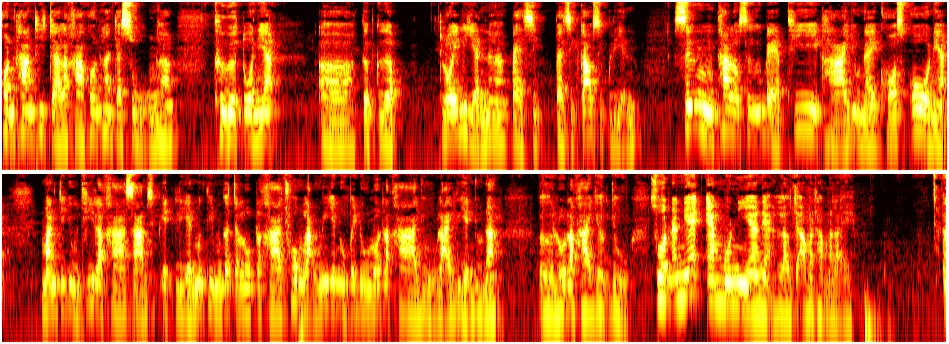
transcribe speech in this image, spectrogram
ค่อนข้างที่จะราคาค่อนข้างจะสูงนะคะ คือตัวเนี้ยเออเกือบเกือบร้อยเหรียญนะคะแปดสิบแปดสิบเก้าสิบเหรียญซึ่งถ้าเราซื้อแบบที่ขายอยู่ในคอสโก้เนี่ย มันจะอยู่ที่ราคา 31 เหรียญบางทีมันก็จะลดราคาช่วงหลังนี่ยันหนูไปดูลดราคาอยู่หลายเหรียญอยู่นะเออลดราคาเยอะอยู่ ส่วนอันเนี้ยแอมโมเนียเนี่ยเราจะเอามาทำอะไร เอ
